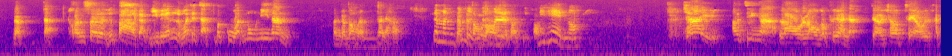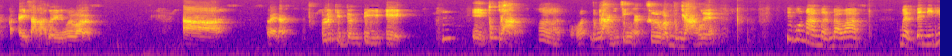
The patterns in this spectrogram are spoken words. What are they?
ๆแบบจัด คอนเสิร์ตหรือเปล่าจัดอีเวนต์หรือว่าจะจัดประกวดนู่นนี่นั่น มันก็ต้องแบบนั่นแหละครับ แต่มันก็เหมือนต้องครอณะเดี๋ยวก่อนนิเทศเนาะใช่ เอาจริงอะ เราเรากับเพื่อนอะจะชอบเซลไอสาขาตัวเองไว้ว่าแบบอ่า อะไรนะธุรกิจดนตรีเอกเอกทุกอย่างอืมทุกอย่างจริงๆอะคือแบบทุกอย่างเลย ที่พูดมาเหมือนแบบว่า เหมือนเป็นนิเท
